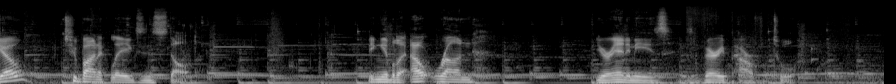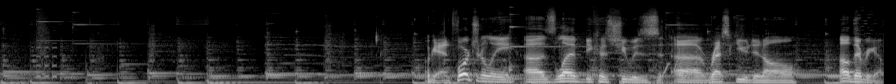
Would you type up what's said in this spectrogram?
Go. Two bionic legs installed. Being able to outrun your enemies is a very powerful tool. Okay, unfortunately, uh, Zleb, because she was uh, rescued and all... Oh, there we go.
